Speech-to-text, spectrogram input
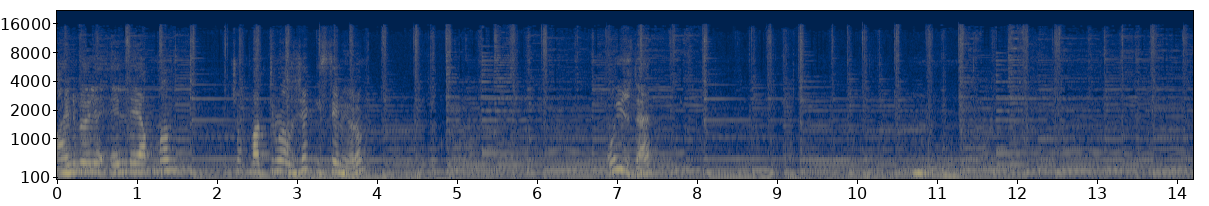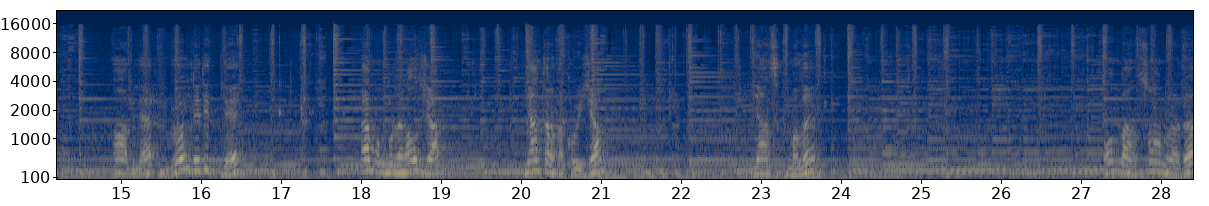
aynı böyle elle yapmam çok vaktimi alacak istemiyorum. O yüzden hmm, abiler World Edit'le ben bunu buradan alacağım. Yan tarafa koyacağım. Yansıtmalı. Ondan sonra da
